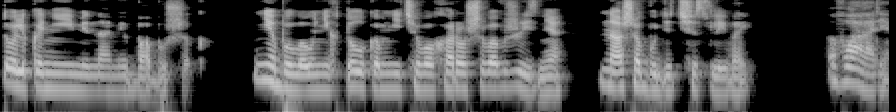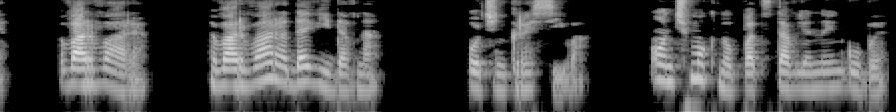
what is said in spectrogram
«Только не именами бабушек. Не было у них толком ничего хорошего в жизни. Наша будет счастливой». «Варя. Варвара. Варвара Давидовна». «Очень красиво». Он чмокнул подставленные губы.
